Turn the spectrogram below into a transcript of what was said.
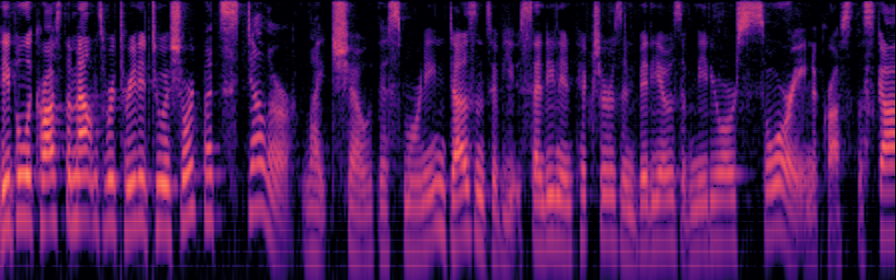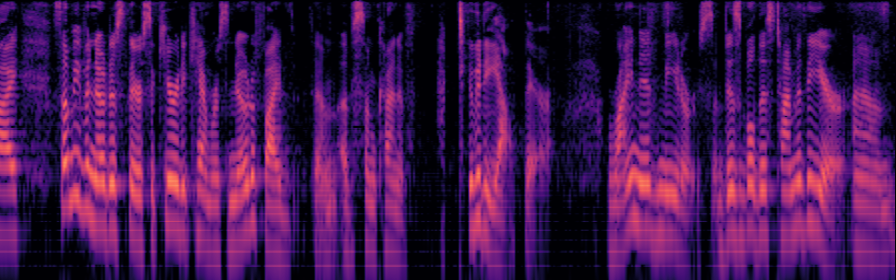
People across the mountains were treated to a short but stellar light show this morning. Dozens of you sending in pictures and videos of meteors soaring across the sky. Some even noticed their security cameras notified them of some kind of activity out there. Orionid meters visible this time of the year um,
